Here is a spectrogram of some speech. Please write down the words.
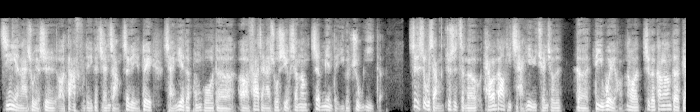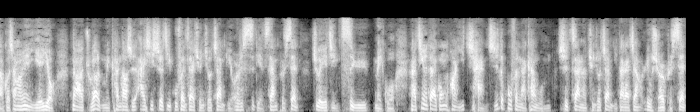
今年来说也是呃大幅的一个成长，这个也对产业的蓬勃的呃发展来说是有相当正面的一个注意的。这个是我想就是整个台湾半导体产业与全球的。的地位哈，那么这个刚刚的表格上面也有，那主要我们看到是 IC 设计部分在全球占比二十四点三 percent，这个也仅次于美国。那晶圆代工的话，以产值的部分来看，我们是占了全球占比大概占六十二 percent，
